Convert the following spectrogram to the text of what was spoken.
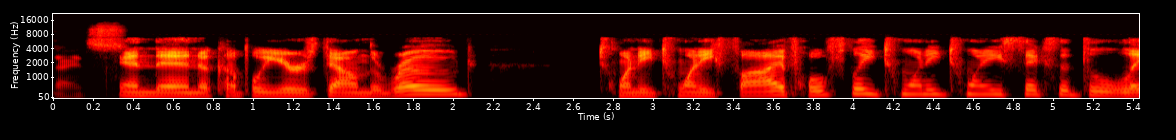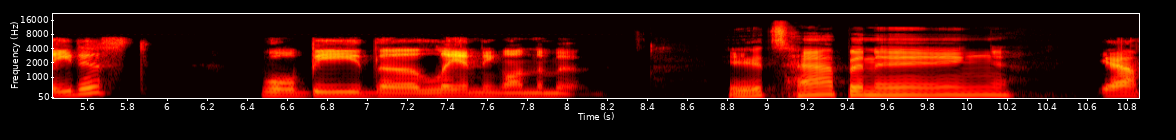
Nice. And then a couple years down the road, 2025, hopefully 2026 at the latest, will be the landing on the moon. it's happening. Yeah,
